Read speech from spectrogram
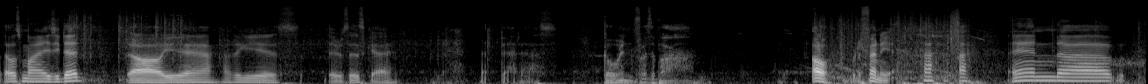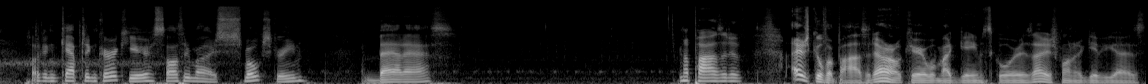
That was my. Is he dead? Oh yeah, I think he is. There's this guy. That badass. Go in for the bomb. Oh, we're defending it. and uh, fucking Captain Kirk here saw through my smoke screen. Badass. I'm a positive. I just go for positive. I don't care what my game score is. I just wanted to give you guys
